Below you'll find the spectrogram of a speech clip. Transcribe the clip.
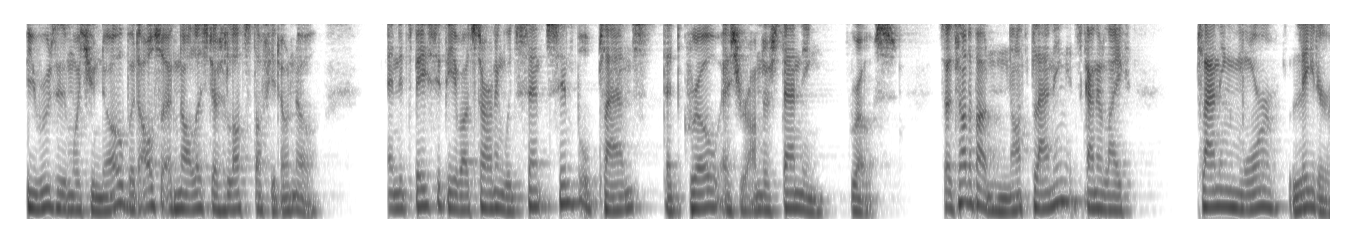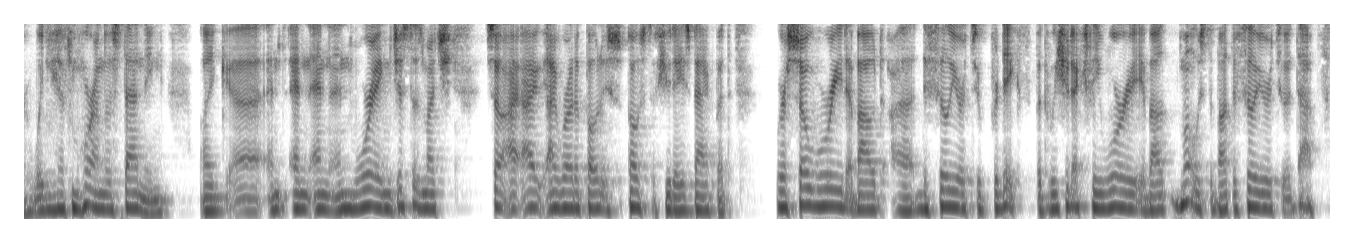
be rooted in what you know, but also acknowledge there's a lot of stuff you don't know. And it's basically about starting with sim- simple plans that grow as your understanding grows. So it's not about not planning. It's kind of like planning more later when you have more understanding, like uh, and and and and worrying just as much. So I I, I wrote a post, post a few days back, but we're so worried about uh, the failure to predict, but we should actually worry about most about the failure to adapt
